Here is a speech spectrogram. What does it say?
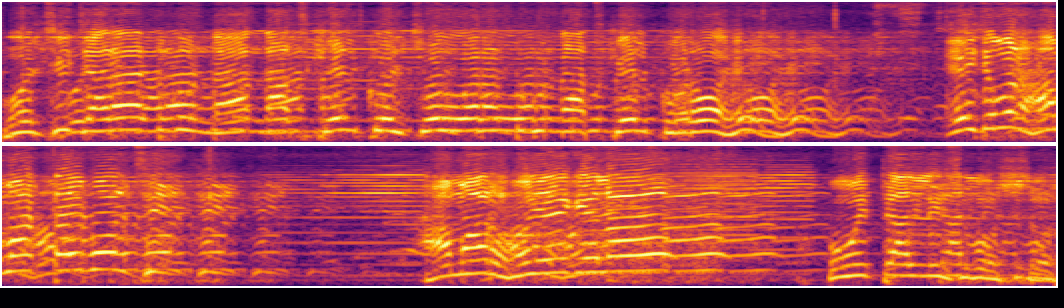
বলছি, যারা তুমি না নাচ খেল করছ, ওরা তুমি নাচ খেল করো হে। এই যেমন আমারটাই বলছি। আমার হয়ে গেল পঁয়তাল্লিশ বছর।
